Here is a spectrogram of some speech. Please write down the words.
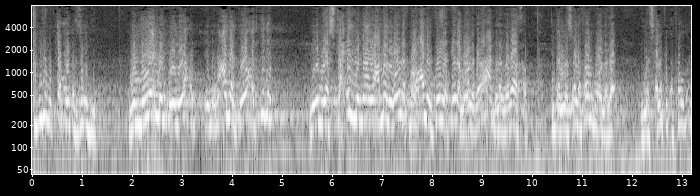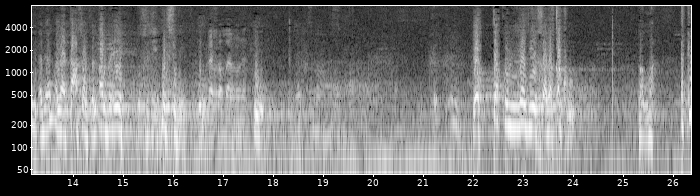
طب ده مجتمع يبقى إزاي دي؟ واللي يعمل الواحد من عمل في واحد كده يقوم يستحل ما يعمله. يقول لك ما هو عمل فيا كده. ما هو أنا بقى أعمل أنا باخر تبقى المسألة فوضى ولا لا؟ المسألة تبقى فوضى. يبقى ده ولا تعثوا في الأرض إيه؟ مفسدين. ما شاء الله يا مولانا. واتقوا الذي خلقكم. الله. لكن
